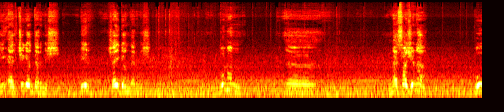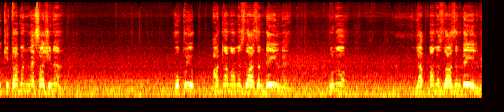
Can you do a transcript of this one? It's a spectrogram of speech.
bir elçi göndermiş. Bir şey göndermiş. Bunun e, mesajını bu kitabın mesajını okuyup anlamamız lazım değil mi? Bunu yapmamız lazım değil mi?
